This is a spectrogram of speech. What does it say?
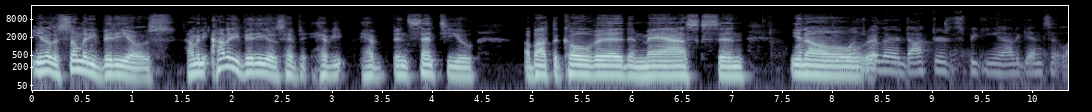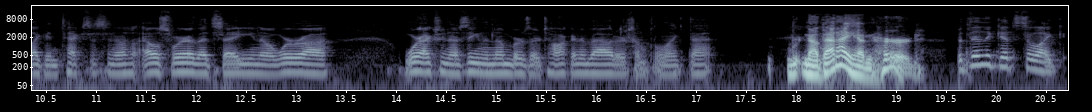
You know, there's so many videos. How many how many videos have have you have been sent to you about the COVID and masks and you Or the ones know where there are doctors speaking out against it, like in Texas and elsewhere, that say, you know, we're uh, we're actually not seeing the numbers they're talking about, or something like that. now that I hadn't heard. But then it gets to like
